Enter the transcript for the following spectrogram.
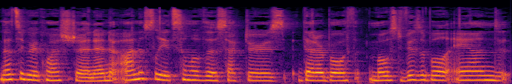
That's a great question. And honestly, it's some of the sectors that are both most visible and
